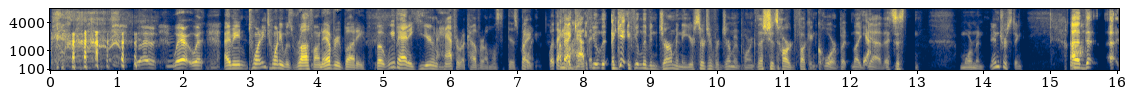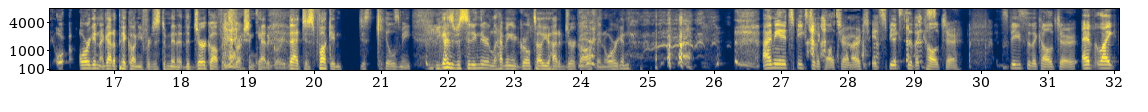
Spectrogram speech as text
where, where, I mean, 2020 was rough on everybody, but we've had a year and a half to recover almost at this point. Right. What the I, mean, I, hell get if happened? you, I get if you live in Germany, you're searching for German porn because that shit's hard fucking core. But like, Yeah. yeah, that's just Mormon. Interesting. Uh, Oh. the, uh, or- Oregon, I got to pick on you for just a minute. The jerk off instruction category that just fucking just kills me. You guys are just sitting there having a girl tell you how to jerk off in Oregon. I mean, it speaks to the culture, Arch. It speaks to the culture. Speaks to the culture. If, like,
